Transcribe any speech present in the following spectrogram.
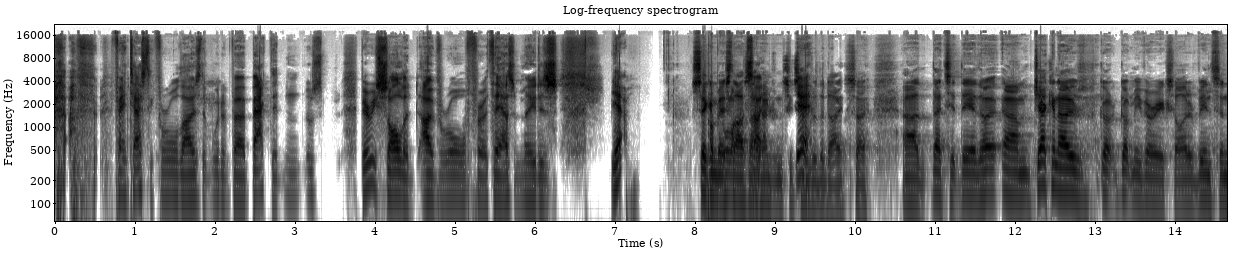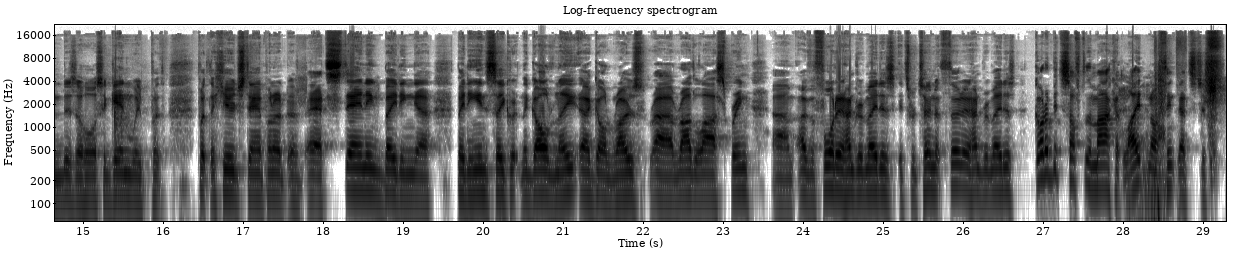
fantastic for all those that would have uh, backed it, and it was very solid overall for a thousand meters. Yeah, Second best last 800 and 600 yeah. of the day. So uh, that's it there. The, um, Jacquinot's got, got me very excited. Vincent, there's a horse again. We put put the huge stamp on it. Outstanding, beating uh, beating in secret in the Golden e, uh, Golden Rose uh, rather last spring. Um, over 1400 metres. It's returned at 1300 metres. Got a bit soft in the market late, and I think that's just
